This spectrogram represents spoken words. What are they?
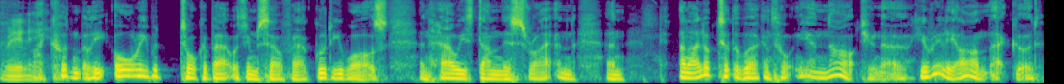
Really? I couldn't believe all he would talk about was himself, how good he was, and how he's done this right. And and and I looked at the work and thought, you're not, you know, you really aren't that good.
